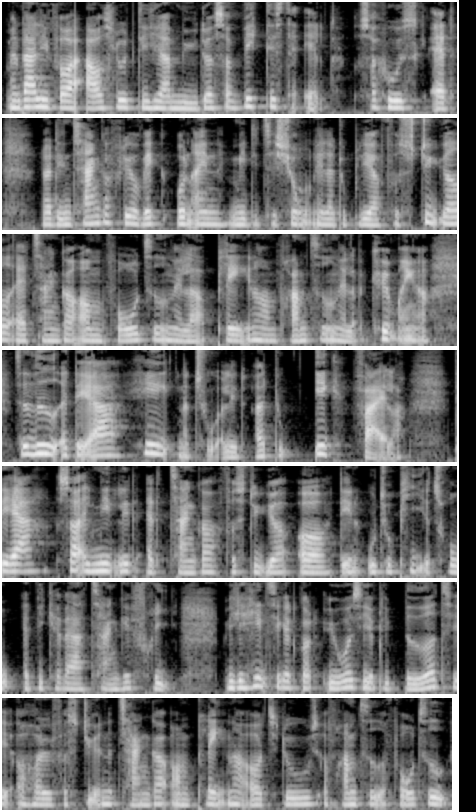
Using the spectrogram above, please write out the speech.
Men bare lige for at afslutte de her myter, så vigtigst af alt, så husk, at når dine tanker flyver væk under en meditation, eller du bliver forstyrret af tanker om fortiden, eller planer om fremtiden, eller bekymringer, så vid, at det er helt naturligt, og at du ikke fejler. Det er så almindeligt, at tanker forstyrrer, og det er en utopi at tro, at vi kan være tankefri. Vi kan helt sikkert godt øve os i at blive bedre til at holde forstyrrende tanker om planer og to-dos og fremtid og fortid,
